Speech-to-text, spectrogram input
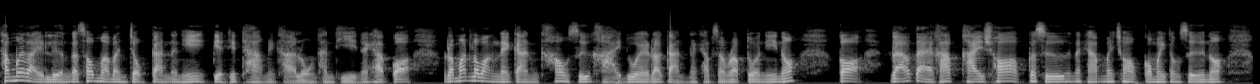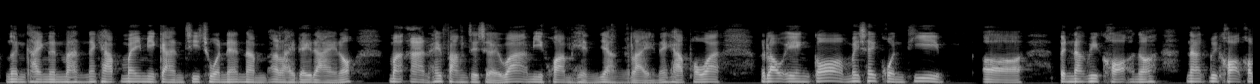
ถ้าเมื่อไหร่เหลืองกับส้มมาบรรจบกันอันนี้เปลี่ยนทิศทางเป็นขาลงทันทีนะครับ ก็ระมัดระวังในการเข้าซื้อขายด้วยแล้วกันนะครับสำหรับตัวนี้เนาะก็แล้วแต่ครับใครชอบก็ซื้อนะครับ ไม่ชอบก็ไม่ต้องซื้อเนาะเงินใครเงินมันนะครับ ไม่มีการชี้ชวนแนะนำอะไรใด ๆ เนาะมาอ่านให้ฟังเฉยๆว่ามีความเห็นอย่างไรนะครับ เพราะว่าเราเองก็ไม่ใช่คนที่ เป็นนักวิเคราะห์เนาะนักวิเคราะห์เขา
